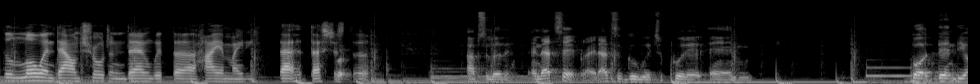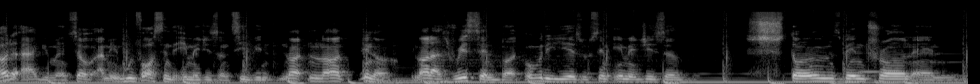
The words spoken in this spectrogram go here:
the low and down children than with the high and mighty. That that's just the absolutely, and that's it, right? That's a good way to put it. And but then the other argument, so I mean, we've all seen the images on TV, not not you know not as recent, but over the years we've seen images of stones being thrown and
